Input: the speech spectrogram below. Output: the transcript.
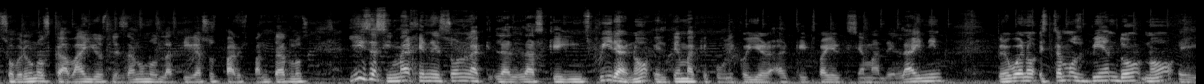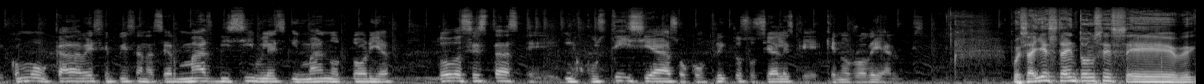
sobre unos caballos les dan unos latigazos para espantarlos y esas imágenes son las que inspiran ¿no? el tema que publicó ayer Arcade Fire que se llama The Lightning. Pero bueno, estamos viendo ¿no? Eh, cómo cada vez empiezan a ser más visibles y más notorias todas estas eh, injusticias o conflictos sociales que, nos rodean. Pues ahí está, entonces, eh,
